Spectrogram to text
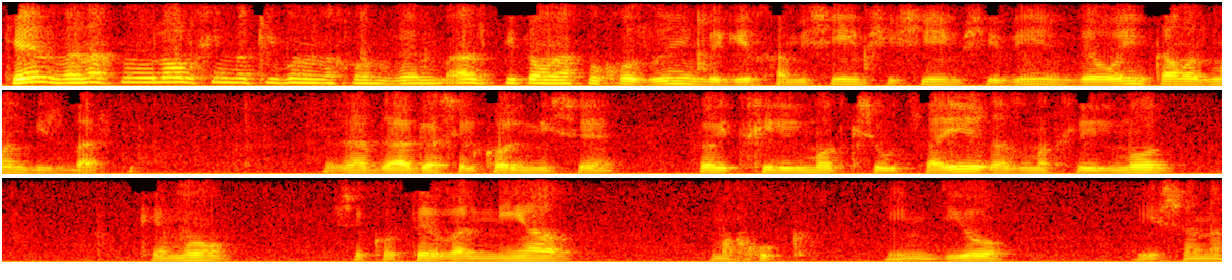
כן, ואנחנו לא הולכים לכיוון הנכון, ואז פתאום אנחנו חוזרים בגיל 50, 60, 70, ורואים כמה זמן בזבזתי. זה הדאגה של כל מי שלא התחיל ללמוד כשהוא צעיר, אז הוא מתחיל ללמוד כמו שכותב על נייר מחוק עם דיו ישנה.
